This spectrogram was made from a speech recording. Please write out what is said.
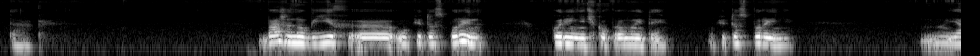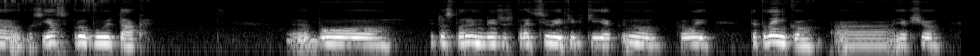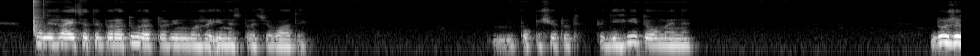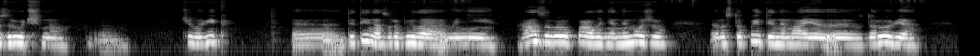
Так. Бажано б їх е, у фітоспорин корінечко промити. У фітоспорині. Ну, я, я спробую так. Е, Бо фітоспорин він ж працює тільки як, ну, коли тепленько, а якщо понижається температура, то він може і не спрацювати. Поки що тут підігріто у мене. Дуже зручно. Е, Чоловік, е, дитина зробила мені газове опалення, не можу розтопити, немає е, здоров'я.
